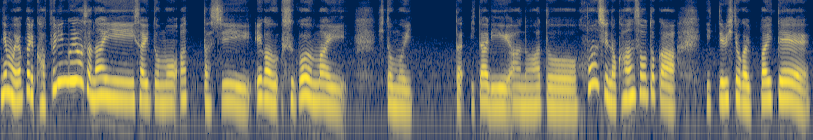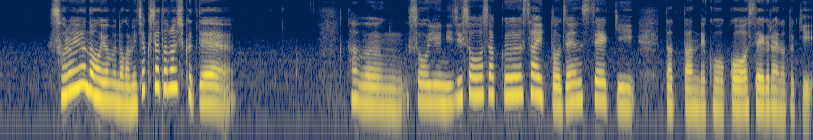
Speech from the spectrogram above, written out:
でもやっぱりカップリング要素ないサイトもあったし絵がすごい上手い人もいたいたりあのあと本誌の感想とか言ってる人がいっぱいいてそういうのを読むのがめちゃくちゃ楽しくて多分そういう二次創作サイト全盛期だったんで高校生ぐらいの時。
